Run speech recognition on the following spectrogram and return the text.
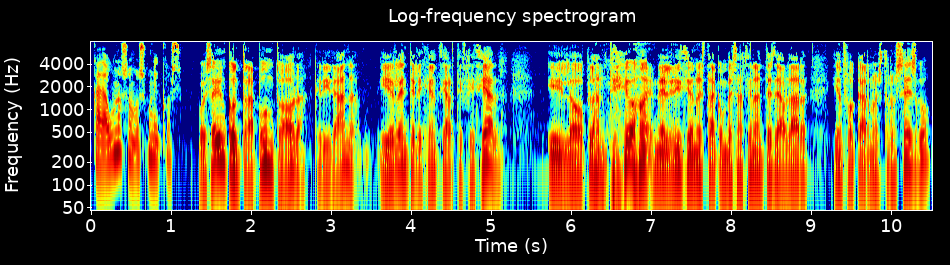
cada uno somos únicos. Pues hay un contrapunto ahora, querida Ana, y es la inteligencia artificial. Y lo planteo en el inicio de nuestra conversación antes de hablar y enfocar nuestro sesgo,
